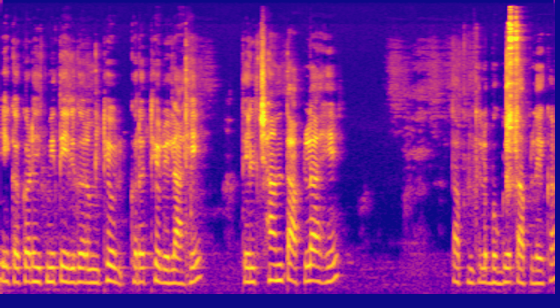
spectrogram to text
एका कढईत मी तेल गरम ठेव करत ठेवलेलं आहे. तेल छान तापलं आहे. तर आपण त्याला बघूया तापलं आहे का?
